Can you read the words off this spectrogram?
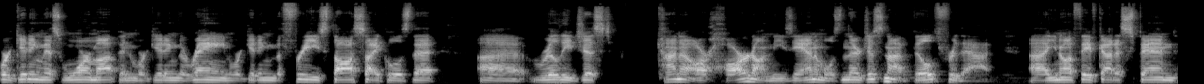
we're getting this warm up and we're getting the rain, we're getting the freeze thaw cycles that uh, really just kind of are hard on these animals and they're just not built for that. Uh, you know, if they've got to spend,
